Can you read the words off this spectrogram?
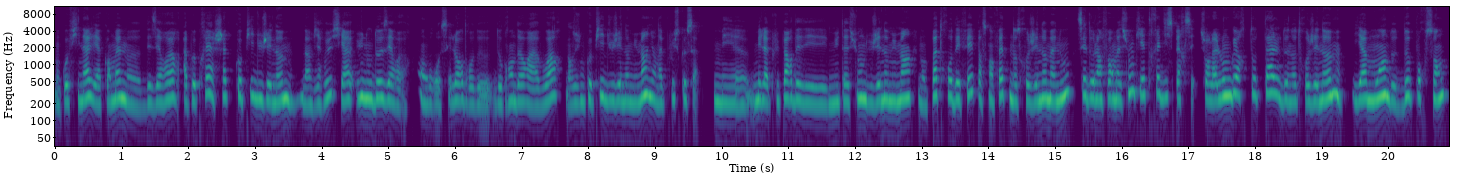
donc au final, il y a quand même euh, des erreurs à peu près à chaque copie du génome d'un virus, il y a une ou deux erreurs. En gros, c'est l'ordre de, grandeur à avoir. Dans une copie du génome humain, il y en a plus que ça. Mais, euh, mais, la plupart des mutations du génome humain n'ont pas trop d'effet parce qu'en fait, notre génome à nous, c'est de l'information qui est très dispersée. Sur la longueur totale de notre génome, il y a moins de 2%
